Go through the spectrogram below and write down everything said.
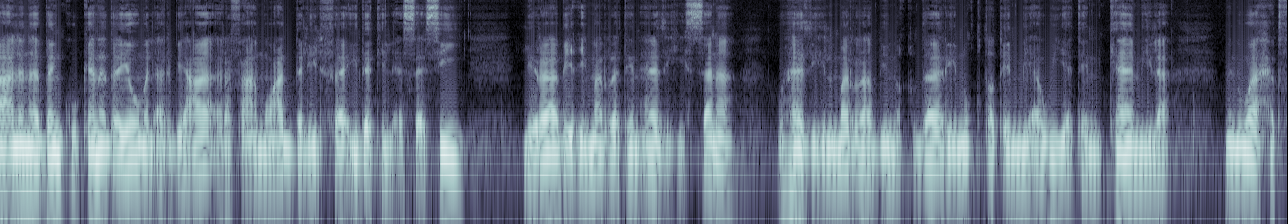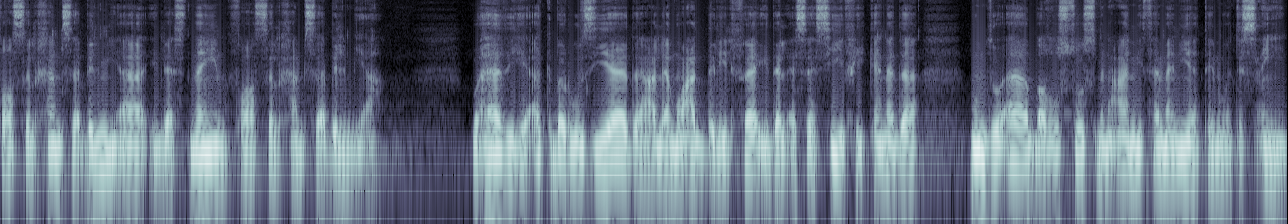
أعلن بنك كندا يوم الأربعاء رفع معدل الفائدة الأساسي لرابع مرة هذه السنة وهذه المرة بمقدار نقطة مئوية كاملة من 1.5% إلى 2.5% وهذه أكبر زيادة على معدل الفائدة الأساسي في كندا منذ آب أغسطس من عام 98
